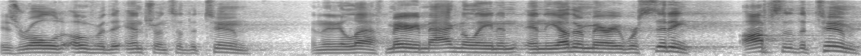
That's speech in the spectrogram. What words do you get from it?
is rolled over the entrance of the tomb, and then he left. Mary Magdalene and, and the other Mary were sitting opposite the tomb.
